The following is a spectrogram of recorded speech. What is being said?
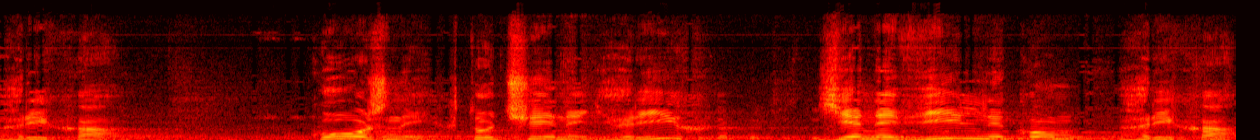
гріха. Кожний, хто чинить гріх, є невільником гріха.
